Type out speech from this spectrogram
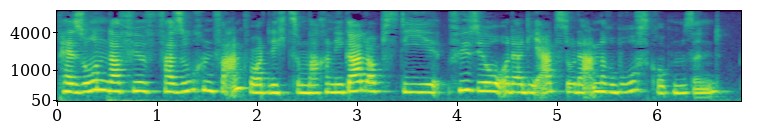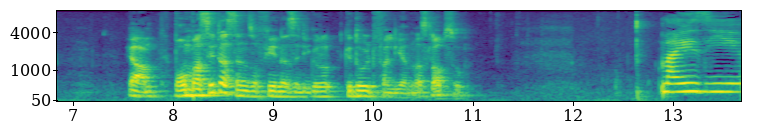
Personen dafür versuchen verantwortlich zu machen, egal ob es die Physio oder die Ärzte oder andere Berufsgruppen sind. Ja, warum passiert das denn so viel, dass sie die Geduld verlieren? Was glaubst du? Weil sie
